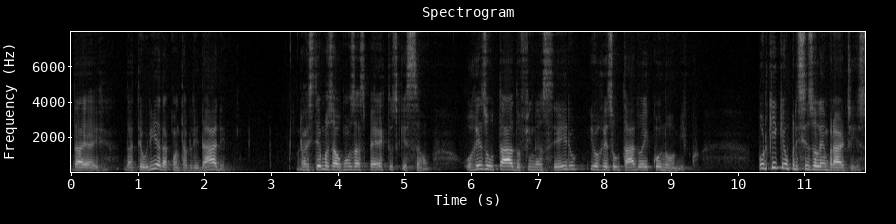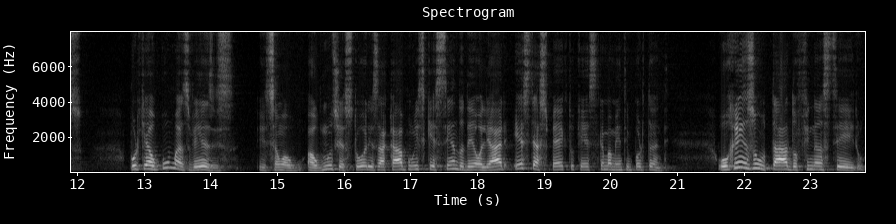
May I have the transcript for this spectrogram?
da, da teoria da contabilidade, nós temos alguns aspectos que são o resultado financeiro e o resultado econômico. Por que, que eu preciso lembrar disso? Porque algumas vezes, e são alguns gestores, acabam esquecendo de olhar este aspecto que é extremamente importante. O resultado financeiro,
